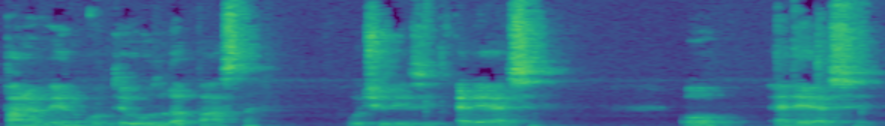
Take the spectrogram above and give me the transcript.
Para ver o conteúdo da pasta, utilize ls ou ls-go.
